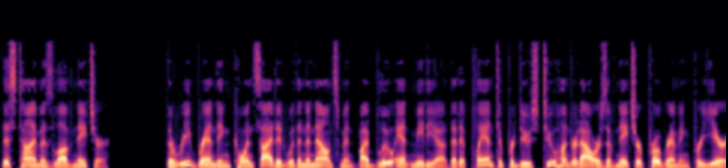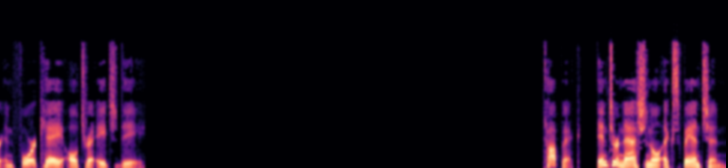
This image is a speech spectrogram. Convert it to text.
this time as Love Nature. The rebranding coincided with an announcement by Blue Ant Media that it planned to produce 200 hours of nature programming per year in 4K Ultra HD. Topic: International expansion.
